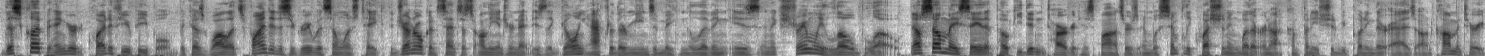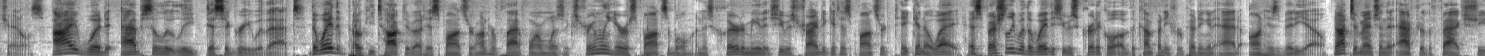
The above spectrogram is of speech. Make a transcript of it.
This clip angered quite a few people because while it's fine to disagree with someone's take, the general consensus on the internet is that going after their means of making a living is an extremely low blow. Now some may say that Pokey didn't target his sponsors and was simply questioning whether or not companies should be putting their ads on commentary channels. I would absolutely disagree with that. The way that Pokey talked about his sponsor on her platform was extremely irresponsible and it's clear to me that she was trying to get his sponsor taken away, especially with the way that she was critical of the company for putting an ad on his video. Not to mention that after the fact she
